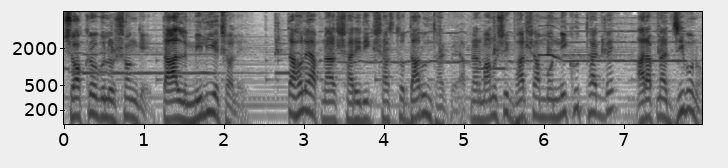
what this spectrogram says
চক্রগুলোর সঙ্গে তাল মিলিয়ে চলে, তাহলে আপনার শারীরিক স্বাস্থ্য দারুণ থাকবে, আপনার মানসিক ভারসাম্য নিখুঁত থাকবে আর আপনার জীবনও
